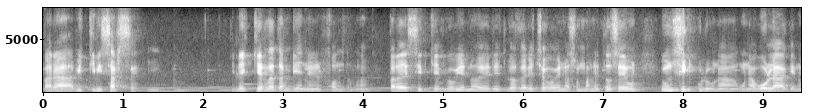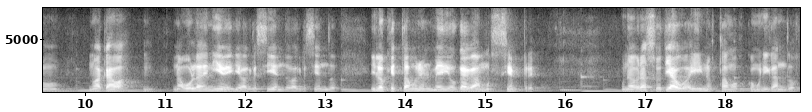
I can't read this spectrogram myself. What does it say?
para victimizarse. Y la izquierda también, en el fondo. ¿no? para decir que el gobierno los derechos de gobierno son malos. Entonces es un, círculo, una, bola que no, acaba, una bola de nieve que va creciendo, va creciendo. Y los que estamos en el medio cagamos siempre. Un abrazo, Tiago, ahí nos estamos comunicando.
